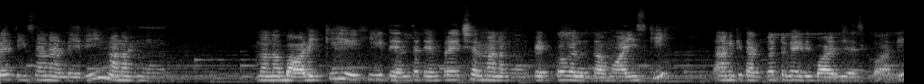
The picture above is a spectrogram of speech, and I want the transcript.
ఇప్పుడే తీసానండి ఇది. మనము మన బాడీకి హీట్ ఎంత టెంపరేచర్ మనము పెట్టుకోగలుగుతాము ఐస్కి దానికి తగ్గట్టుగా ఇది బాయిల్ చేసుకోవాలి.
